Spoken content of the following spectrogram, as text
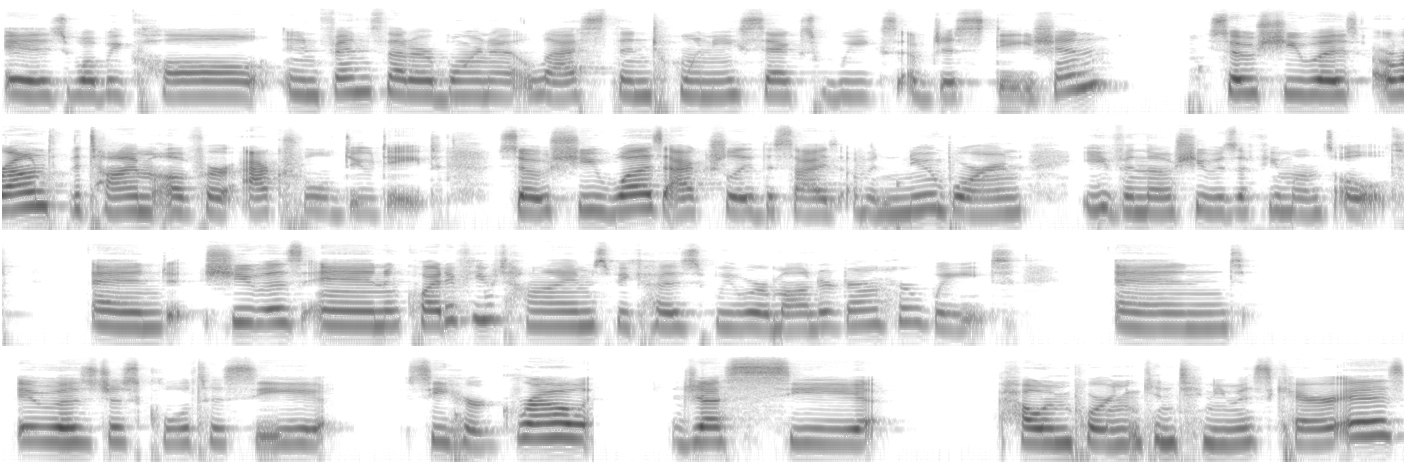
is what we call infants that are born at less than 26 weeks of gestation. So she was around the time of her actual due date. So she was actually the size of a newborn, even though she was a few months old. And she was in quite a few times because we were monitoring her weight, and it was just cool to see see her grow, just see how important continuous care is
